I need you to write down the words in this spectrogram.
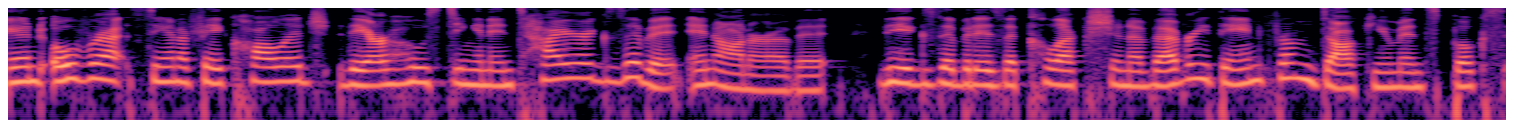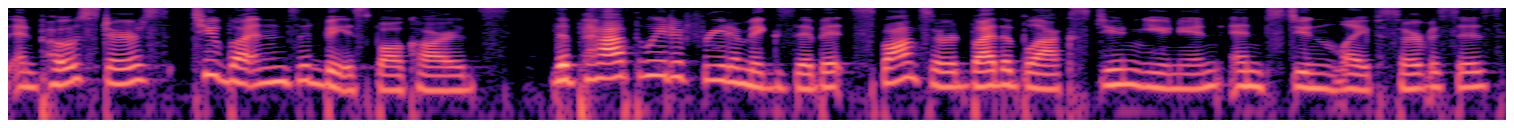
and over at Santa Fe College, they are hosting an entire exhibit in honor of it. The exhibit is a collection of everything from documents, books, and posters to buttons and baseball cards. The Pathway to Freedom exhibit, sponsored by the Black Student Union and Student Life Services,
